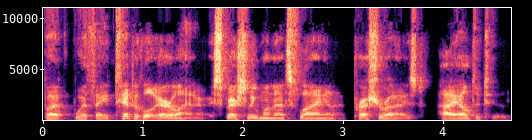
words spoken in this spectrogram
But with a typical airliner, especially one that's flying at a pressurized high altitude,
